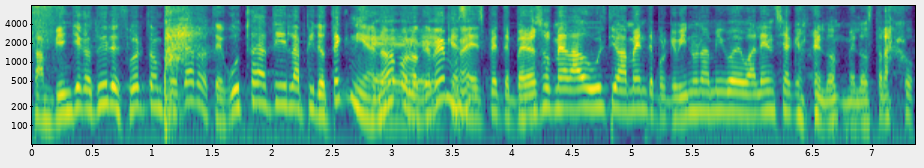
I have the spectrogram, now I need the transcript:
También llega tú y le suelta un petardo. ¿Te gusta a ti la pirotecnia, no? Por lo que vemos, se ¿eh? despete. Pero eso me ha dado últimamente porque vino un amigo de Valencia que me, lo- me los trajo.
